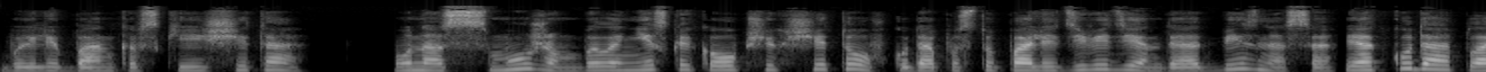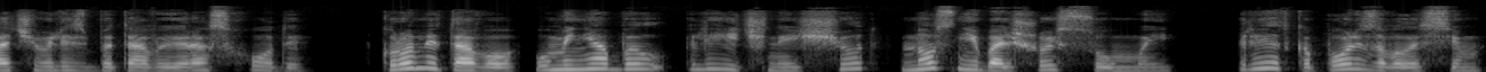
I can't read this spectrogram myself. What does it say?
были банковские счета. У нас с мужем было несколько общих счетов, куда поступали дивиденды от бизнеса и откуда оплачивались бытовые расходы. Кроме того, у меня был личный счет, но с небольшой суммой. Редко пользовалась им,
